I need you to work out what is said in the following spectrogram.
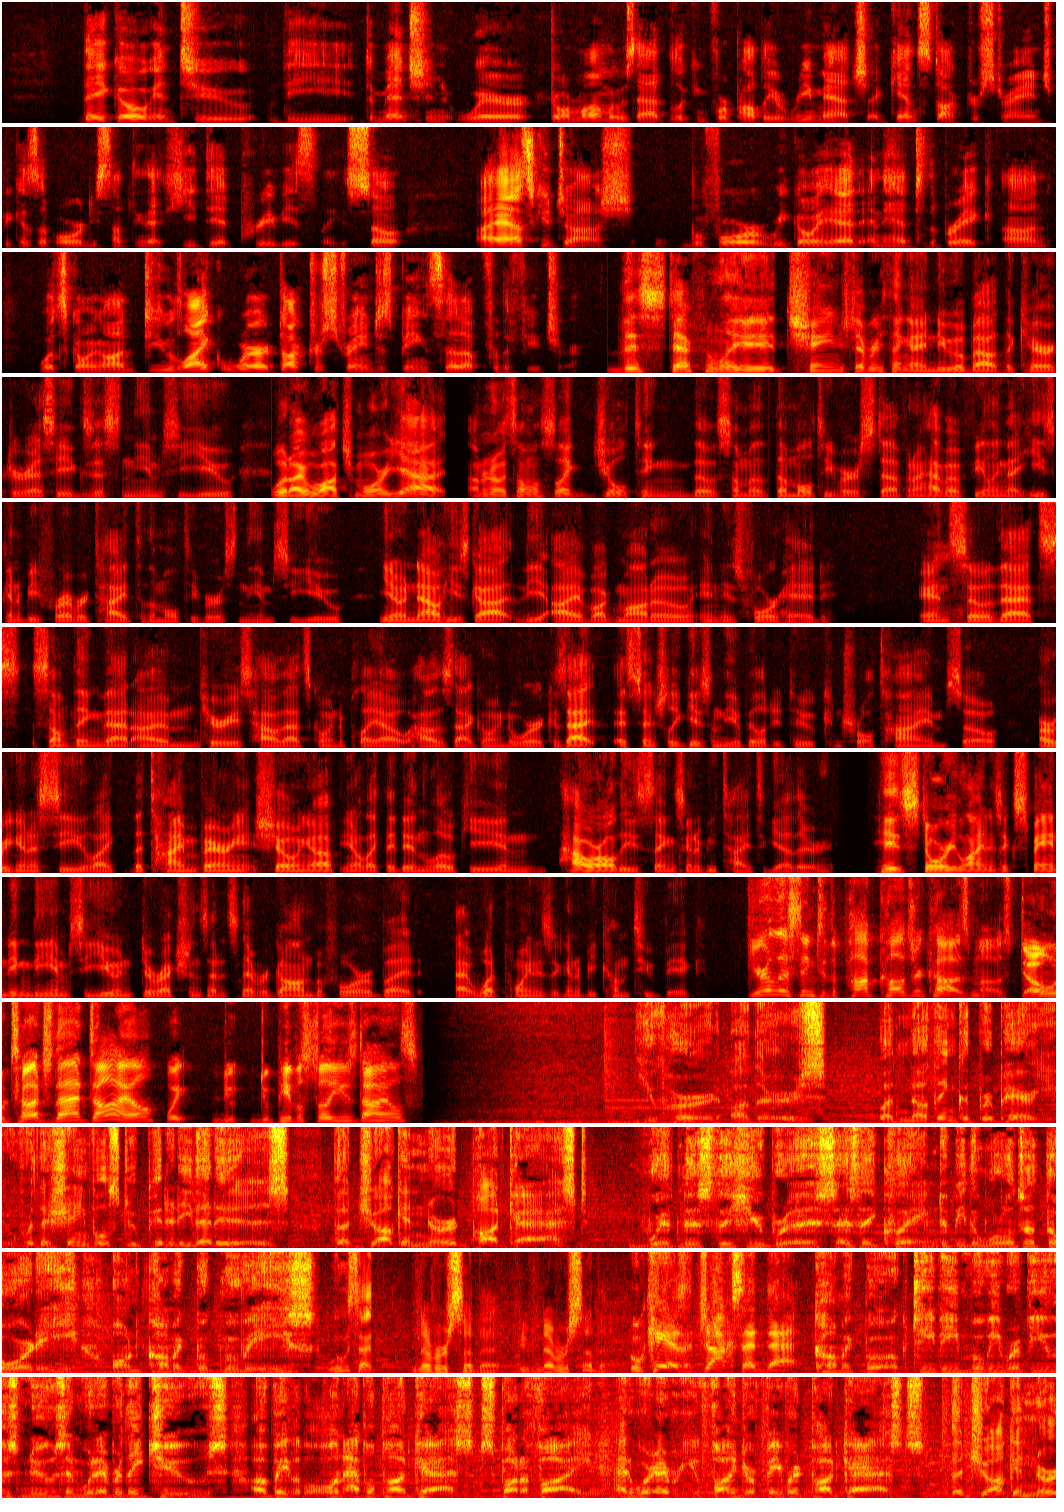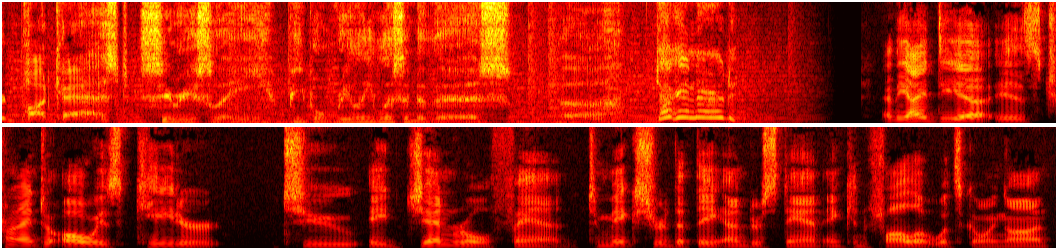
They go into the dimension where Dormammu is at, looking for probably a rematch against Doctor Strange because of already something that he did previously. So I ask you, Josh, before we go ahead and head to the break on what's going on, do you like where Doctor Strange is being set up for the future? This definitely changed everything I knew about the character as he exists in the MCU. Would I watch more? Yeah, I don't know. It's almost like jolting though some of the multiverse stuff, and I have a feeling that he's going to be forever tied to the multiverse in the MCU. You know, now he's got the Eye of Agamotto in his forehead, and oh, so that's something that I'm curious how that's going to play out. How is that going to work? Because that essentially gives him the ability to control time. So are we going to see like the time variant showing up you know like they did in loki and how are all these things going to be tied together his storyline is expanding the mcu in directions that it's never gone before but at what point is it going to become too big You're listening to the Pop Culture Cosmos. Don't touch that dial. Wait, do, do people still use dials? You've heard others, but nothing could prepare you for the shameful stupidity that is the Jock and Nerd Podcast. Witness the hubris as they claim to be the world's authority on comic book movies. Who said that? Never said that. We've never said that. Who cares? A jock said that. Comic book, TV, movie reviews, news, and whatever they choose. Available on Apple Podcasts, Spotify, and wherever you find your favorite podcasts. The Jock and Nerd Podcast. Seriously, people really listen to this. Uh, Jock and nerd. And the idea is trying to always cater to a general fan to make sure that they understand and can follow what's going on.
